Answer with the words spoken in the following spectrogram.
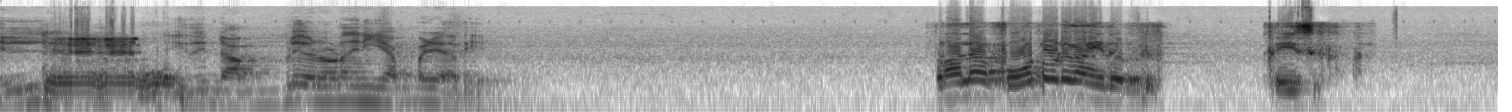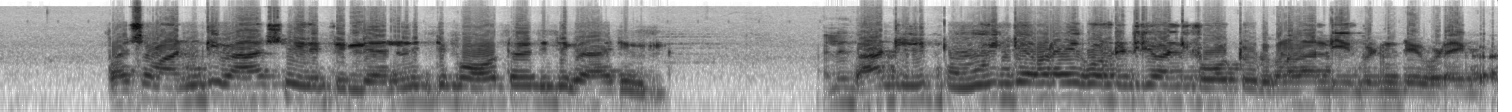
എല്ലാം. ഇത് ഡബിൾ ഇടണമെന്ന് എനിക്ക് അപ്പോഴേ അറിയാം. ഫോട്ടോ എടുക്കാൻ ഇതുണ്ട് ഫേസ് പക്ഷെ വണ്ടി വാഷ് ചെയ്തിട്ടില്ല. എന്നിട്ട് ഫോട്ടോ എടുത്തിട്ട് കാര്യമില്ല. അല്ല താണ്ട് ഈ പൂവിന്റെ അവിടെ കൊണ്ടിട്ട് വണ്ടി ഫോട്ടോ എടുക്കണം. അതാണ്ട് ഇവിടെ ഇവിടെയൊക്കെ.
